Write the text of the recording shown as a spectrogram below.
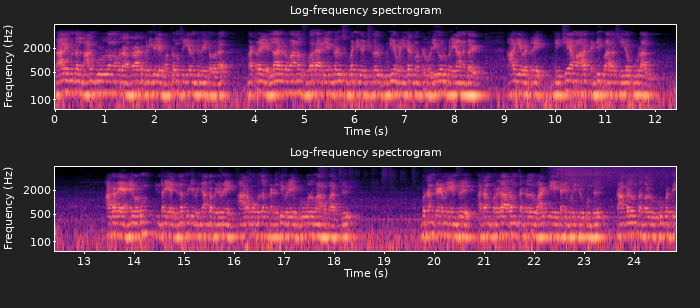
காலை முதல் நாள் முழுவதும் நமது அன்றாட பணிகளை மட்டும் செய்ய வேண்டுமே தவிர மற்ற எல்லா விதமான சுபகாரியங்கள் சுப நிகழ்ச்சிகள் புதிய பணிகள் மற்றும் வெளியூர் பிரயாணங்கள் ஆகியவற்றை நிச்சயமாக கண்டிப்பாக செய்யக்கூடாது. ஆகவே அனைவரும் இன்றைய தினசரி பஞ்சாங்க பதிவினை ஆரம்பம் முதல் கடைசி வரை முழுவதுமாக பார்த்து புதன்கிழமை என்று அதன் பிரகாரம் தங்களது வாழ்க்கையை கடைபிடித்துக் கொண்டு தாங்களும் தங்களது குடும்பத்தை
